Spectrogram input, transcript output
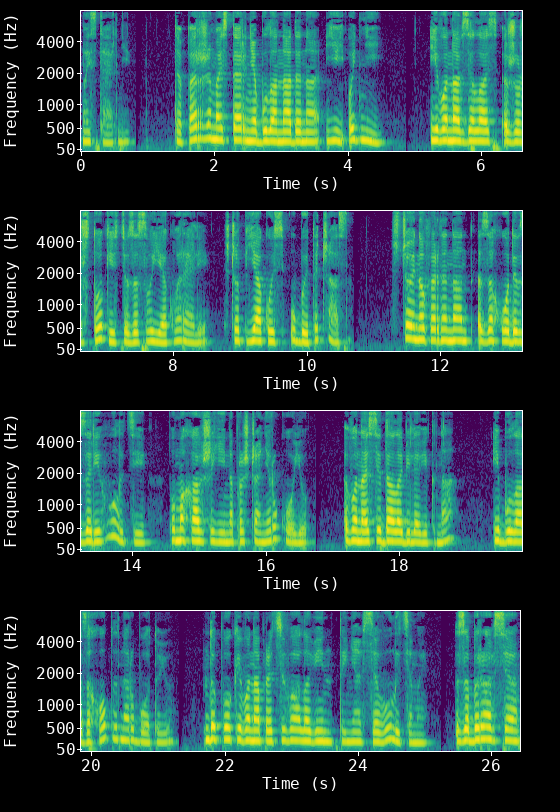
майстерні. Тепер же майстерня була надана їй одній, і вона взялась жорстокістю за свої акварелі, щоб якось убити час. Щойно Фердинанд заходив за ріг вулиці, помахавши їй на прощання рукою. Вона сідала біля вікна і була захоплена роботою. Допоки вона працювала, він тинявся вулицями, забирався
